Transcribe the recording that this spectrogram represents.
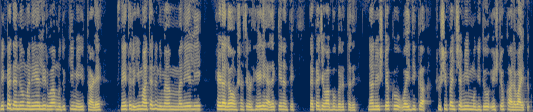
ಮಿಕ್ಕದನ್ನು ಮನೆಯಲ್ಲಿರುವ ಮುದುಕಿ ಮೇಯುತ್ತಾಳೆ. ಸ್ನೇಹಿತರು, ಈ ಮಾತನ್ನು ನಿಮ್ಮ ಮನೆಯಲ್ಲಿ ಹೇಳಲು? ಶಾಸ್ತ್ರಿಗಳು ಹೇಳಿ, ಅದಕ್ಕೇನಂತೆ ತಕ್ಕ ಜವಾಬು ಬರುತ್ತದೆ. ನಾನು ಇಷ್ಟಕ್ಕೂ ವೈದಿಕ ಋಷಿ ಪಂಚಮಿ ಮುಗಿದು ಎಷ್ಟೋ ಕಾಲವಾಯಿತು.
